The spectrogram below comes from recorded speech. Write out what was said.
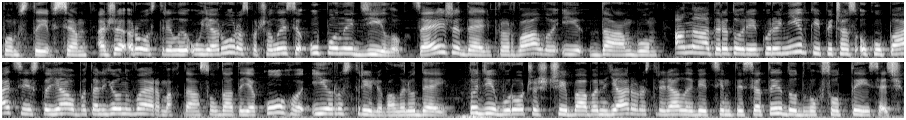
помстився, адже розстріли у яру розпочалися у понеділок. Цей же день прорвало і дамбу. А на території Куренівки під час окупації стояв батальйон Вермахта, солдати якого і розстрілювали людей. Тоді в урочищі Бабин Яру розстріляли від 70 до 200 тисяч.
